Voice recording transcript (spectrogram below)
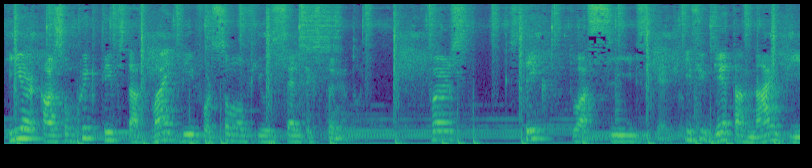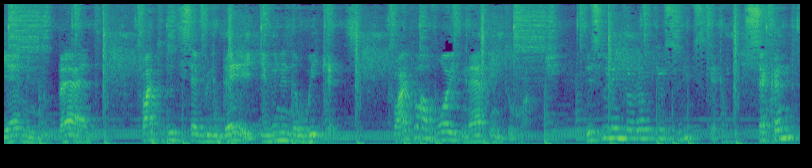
Here are some quick tips that might be for some of you self-explanatory. First, stick to a sleep schedule. If you get at 9 p.m. into bed, try to do this every day, even in the weekends. Try to avoid napping too much. This will interrupt your sleep schedule. Second,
